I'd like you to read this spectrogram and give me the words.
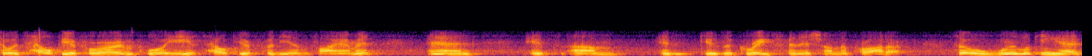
So it's healthier for our employees, healthier for the environment, and it's um, it gives a great finish on the product. So we're looking at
